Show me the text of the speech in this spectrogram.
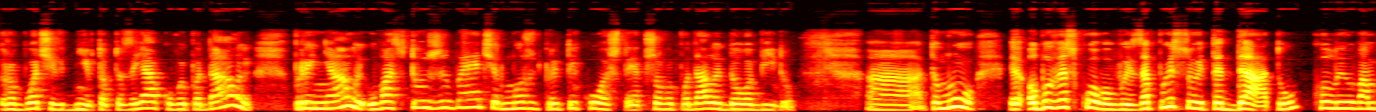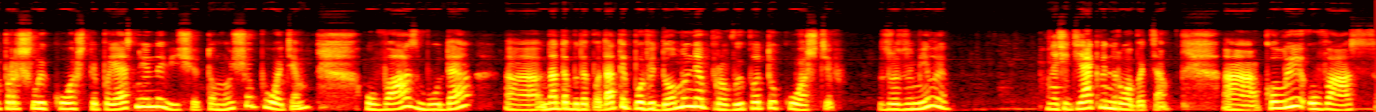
робочих днів. Тобто заявку ви подали, прийняли, у вас в той же вечір можуть прийти кошти, якщо ви подали до обіду. Тому е, обов'язково ви записуєте дату, коли вам прийшли кошти. Пояснюю, навіщо? Тому що потім у вас буде, треба буде подати повідомлення про виплату коштів. Зрозуміли? Значить, Як він робиться? Коли у вас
